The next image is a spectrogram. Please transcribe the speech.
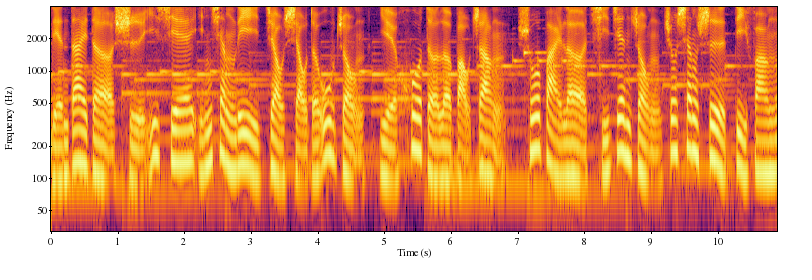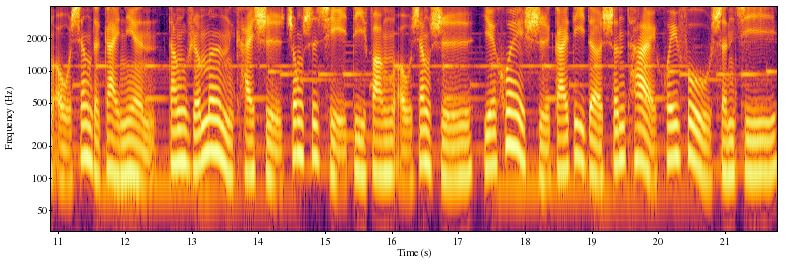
连带的使一些影响力较小的物种也获得了保障。说白了，旗舰种就像是地方偶像的概念。当人们开始重视起地方偶像时，也会使该地的生态恢复生机。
